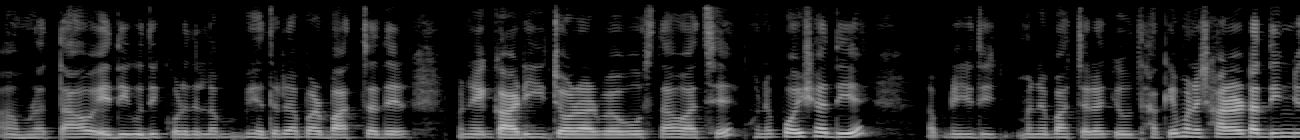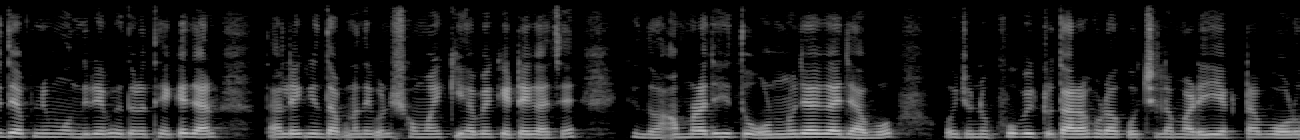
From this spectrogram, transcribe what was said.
আমরা তাও এদিক ওদিক করে দিলাম। ভেতরে আবার বাচ্চাদের মানে গাড়ি চড়ার ব্যবস্থাও আছে। ওখানে পয়সা দিয়ে আপনি যদি মানে বাচ্চারা কেউ থাকে মানে সারাটা দিন যদি আপনি মন্দিরের ভেতরে থেকে যান, তাহলে কিন্তু আপনার দেখবেন সময় কীভাবে কেটে গেছে। কিন্তু আমরা যেহেতু অন্য জায়গায় যাব, ওই জন্য খুব একটু তাড়াহুড়া করছিলাম। আর এই একটা বড়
